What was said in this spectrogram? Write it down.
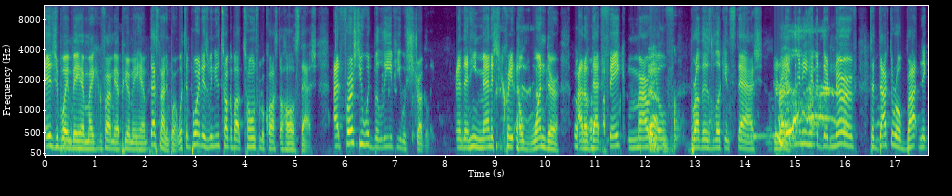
it's your boy Mayhem Mike. You can find me at Pure Mayhem. That's not important. What's important is we need to talk about Tone from across the hall. Stash. At first, you would believe he was struggling and then he managed to create a wonder out of that fake Mario Brothers looking stash. Right. And then he had the nerve to Dr. Robotnik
